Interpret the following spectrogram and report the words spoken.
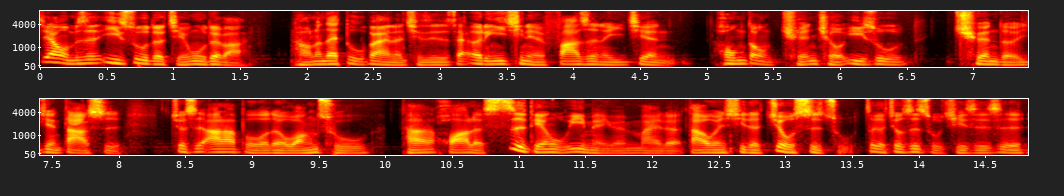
既然我们是艺术的节目，对吧？好，那在杜拜呢，其实在二零一七年发生了一件轰动全球艺术圈的一件大事，就是阿拉伯的王储。他花了四点五亿美元买了达文西的救世主，这个救世主其实是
